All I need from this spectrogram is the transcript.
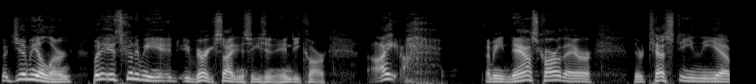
But Jimmie will learn. But it's going to be a very exciting season in IndyCar. I, I mean NASCAR. They're they're testing the, uh,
